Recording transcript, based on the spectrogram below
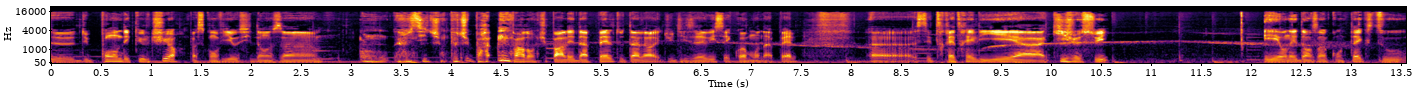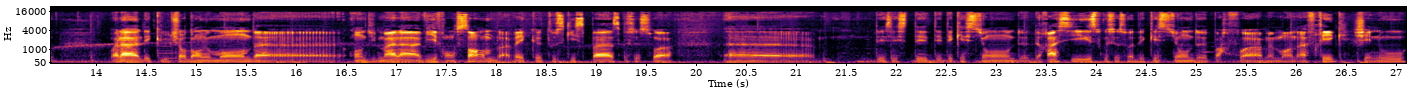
du pont des cultures, parce qu'on vit aussi dans un... Si tu, tu, pardon, tu parlais d'appel tout à l'heure et tu disais, oui, c'est quoi mon appel? Euh, C'est très très lié à qui je suis. Et on est dans un contexte où voilà, les cultures dans le monde euh, ont du mal à vivre ensemble avec tout ce qui se passe, que ce soit euh, des, questions de, de, racisme, que ce soit des questions de parfois, même en Afrique, chez nous,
